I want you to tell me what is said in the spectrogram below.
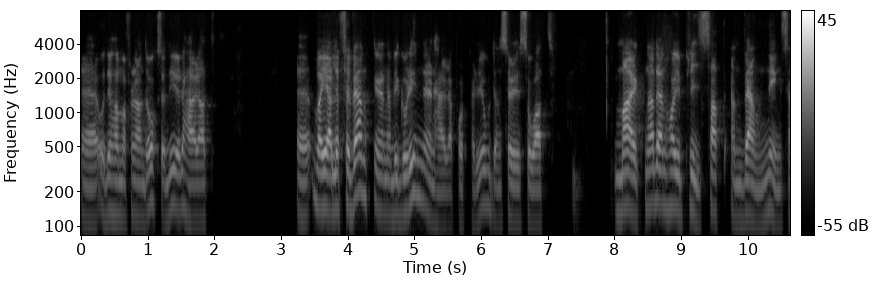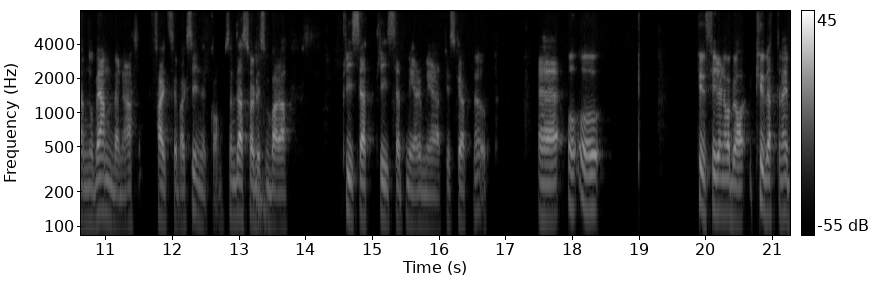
Eh, och det hör man från andra också. Det är ju det här att eh, vad gäller förväntningarna när vi går in i den här rapportperioden så är det så att marknaden har ju prissatt en vändning sedan november när Pfizer-vaccinet kom. Sen dess har det liksom bara prissatt, prissatt mer och mer att vi ska öppna upp. Eh, och, och Q4 var bra, Q1 är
